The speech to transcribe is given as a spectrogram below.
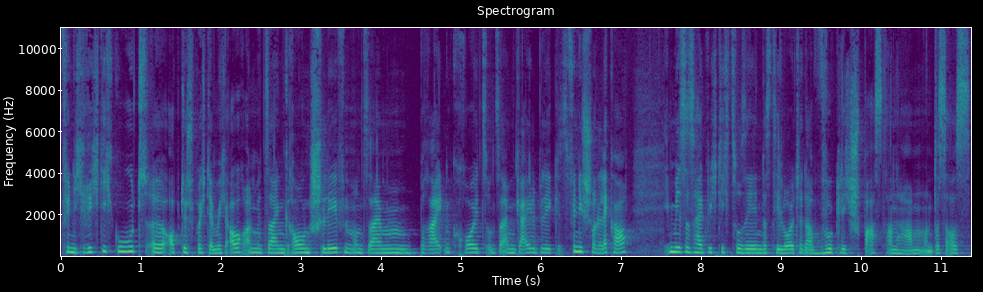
finde ich richtig gut. Äh, optisch spricht er mich auch an mit seinen grauen Schläfen und seinem breiten Kreuz und seinem Geilblick. Das finde ich schon lecker. Mir ist es halt wichtig zu sehen, dass die Leute da wirklich Spaß dran haben und das aus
